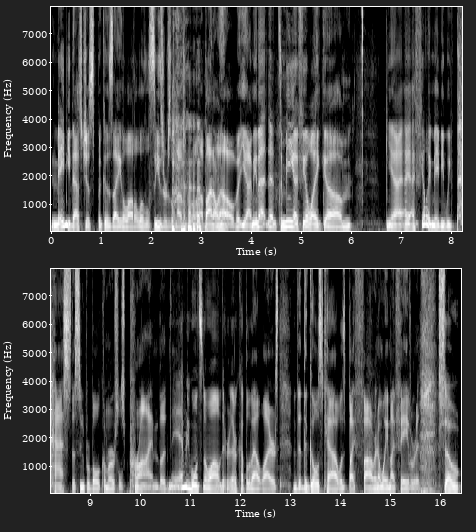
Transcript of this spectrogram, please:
Maybe that's just because I ate a lot of Little Caesars when I was growing up. I don't know, but yeah, I mean, that, that to me, I feel like. Um, yeah, I, I, feel like maybe we've passed the Super Bowl commercials prime, but every once in a while there, there are a couple of outliers. The, the, Ghost Cow was by far and away my favorite. So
